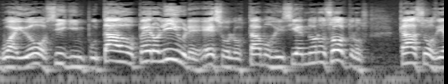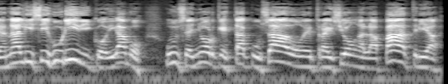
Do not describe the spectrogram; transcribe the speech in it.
Guaidó sigue imputado pero libre. Eso lo estamos diciendo nosotros casos de análisis jurídico, digamos, un señor que está acusado de traición a la patria,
